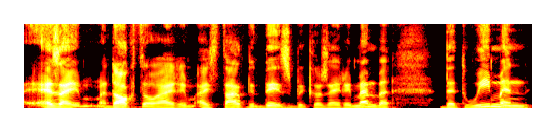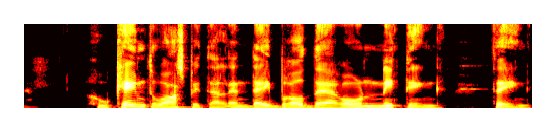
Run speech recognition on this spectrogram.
as i'm a doctor i, rem- I started this because i remember that women who came to hospital and they brought their own knitting thing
